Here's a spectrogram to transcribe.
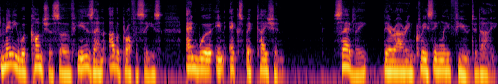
many were conscious of his and other prophecies and were in expectation. Sadly, there are increasingly few today.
